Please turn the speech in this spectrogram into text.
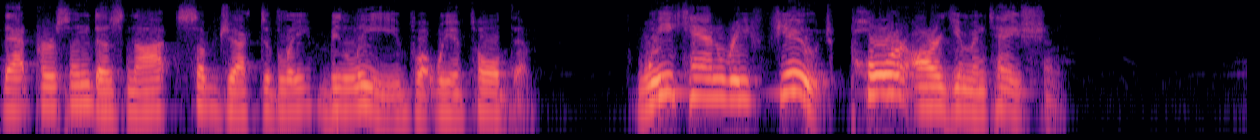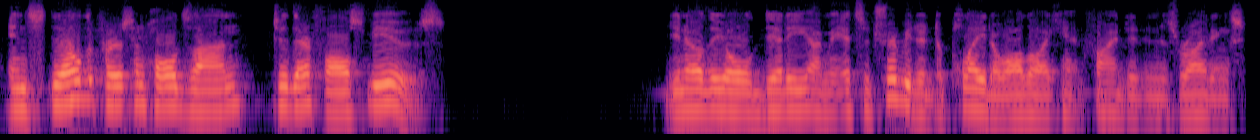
that person does not subjectively believe what we have told them. We can refute poor argumentation, and still the person holds on to their false views. You know the old ditty? I mean, it's attributed to Plato, although I can't find it in his writings.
